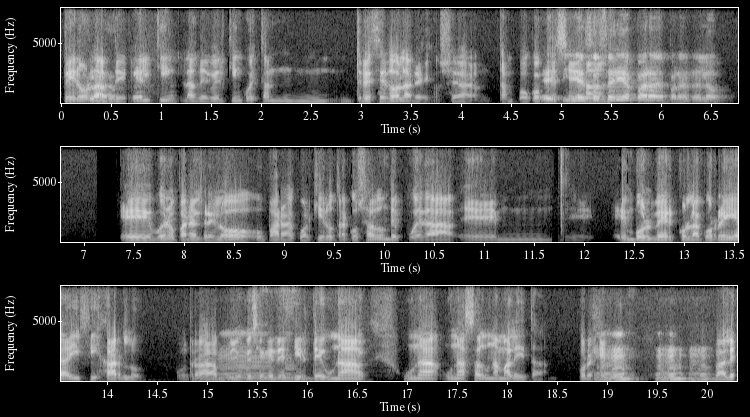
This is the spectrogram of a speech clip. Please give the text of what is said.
pero las de Belkin, las de Belkin cuestan 13 dólares, o sea, tampoco es que eh, ¿Y eso sería para, para el reloj? bueno, para el reloj o para cualquier otra cosa donde pueda em, envolver con la correa y fijarlo. Otra, pues yo que sé qué mm. decirte, una, una, un asa de una maleta, por ejemplo. ¿Vale?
